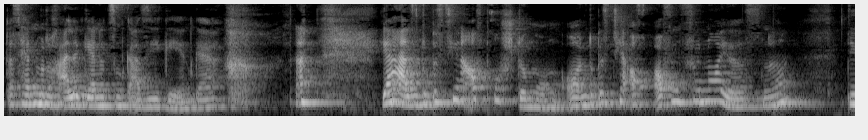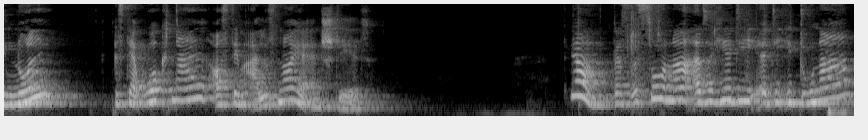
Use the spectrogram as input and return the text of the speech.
das hätten wir doch alle gerne zum Gassi gehen, gell? ja, also du bist hier in Aufbruchstimmung und du bist hier auch offen für Neues. Ne? Die Null ist der Urknall, aus dem alles Neue entsteht. Ja, das ist so, ne? Also hier die, die Iduna,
